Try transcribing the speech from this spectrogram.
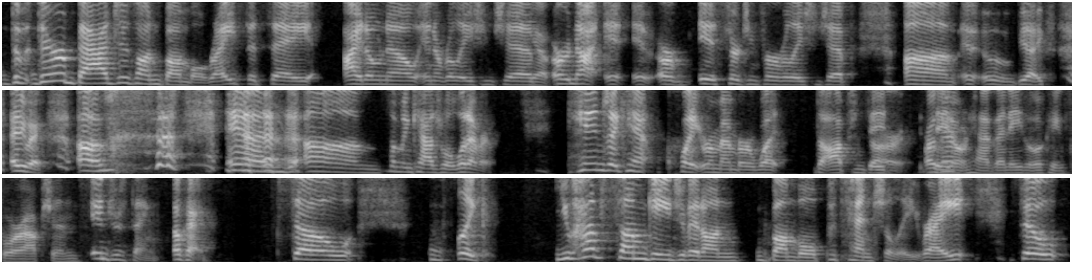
the, there are badges on Bumble, right? That say, I don't know, in a relationship yep. or not, or is searching for a relationship. Um, ooh, yikes. Anyway, um, and um, something casual, whatever. Hinge, I can't quite remember what the options they, are. are. They there? don't have any looking for options. Interesting. Okay. So, like, you have some gauge of it on Bumble potentially, right? So,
